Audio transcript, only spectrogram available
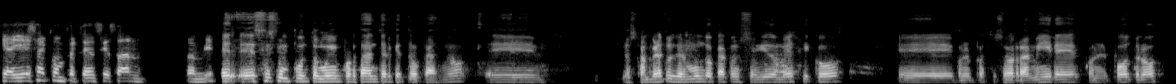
Que hay esa competencia sana también. E-, ese es un punto muy importante el que tocas, ¿no? Eh, los campeonatos del mundo que ha conseguido México, eh, con el profesor Ramírez, con el Potro,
